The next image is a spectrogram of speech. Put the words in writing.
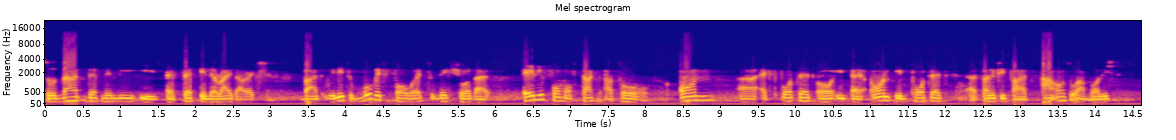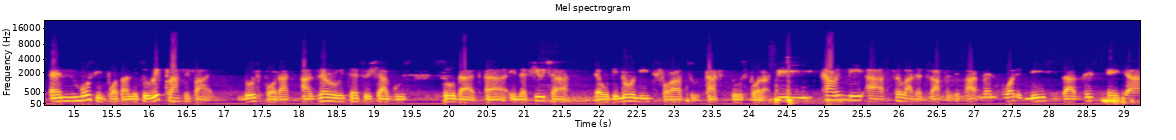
So that definitely is a step in the right direction but we need to move it forward to make sure that any form of tax at all on uh, exported or in, uh, on imported uh, sanitary parts are also abolished, and most importantly, to reclassify those products as zero-rated social goods so that uh, in the future there will be no need for us to tax those products. We currently are still at the drafting department. What it means is that this major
